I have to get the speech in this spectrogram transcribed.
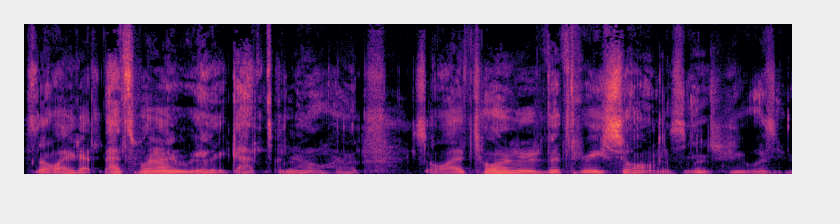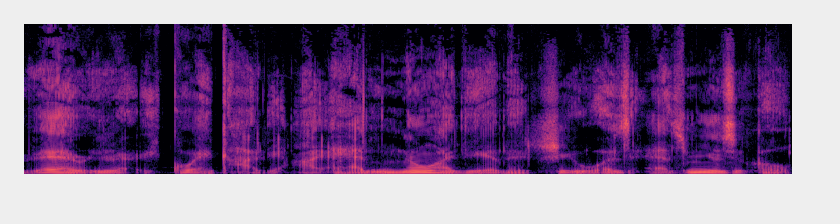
so I got, that's when I really got to know her. So I taught her the three songs, and she was very, very quick. I, I had no idea that she was as musical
